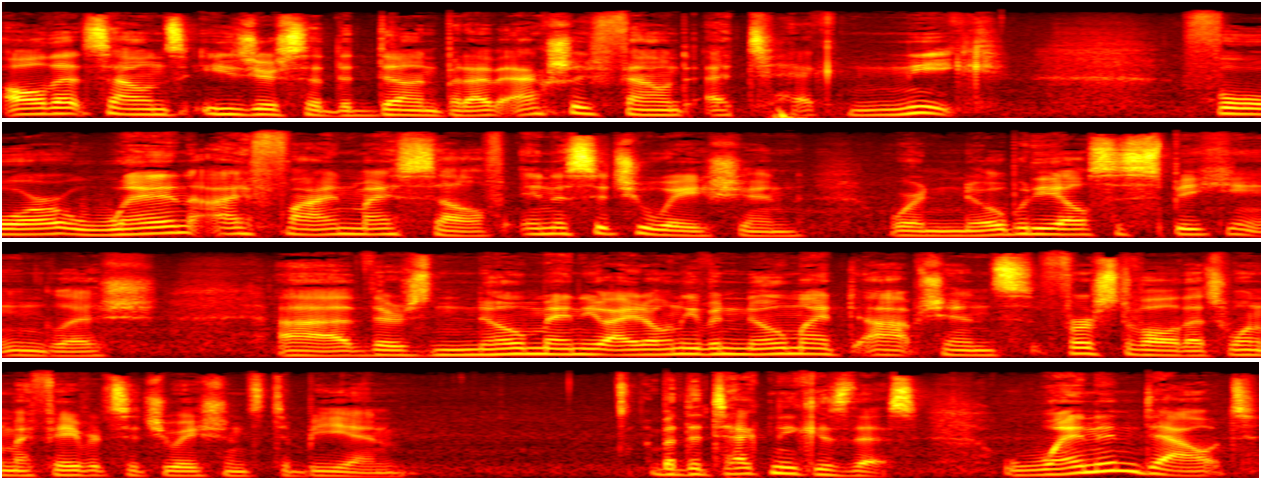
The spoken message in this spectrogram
All that sounds easier said than done, but I've actually found a technique for when I find myself in a situation where nobody else is speaking English. Uh, there's no menu. I don't even know my options. First of all, that's one of my favorite situations to be in. But the technique is this when in doubt,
